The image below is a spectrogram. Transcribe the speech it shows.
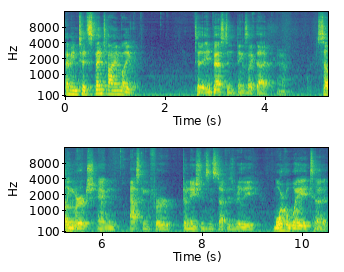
I mean, to spend time like to invest in things like that, Yeah. selling merch and asking for donations and stuff is really more of a way to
